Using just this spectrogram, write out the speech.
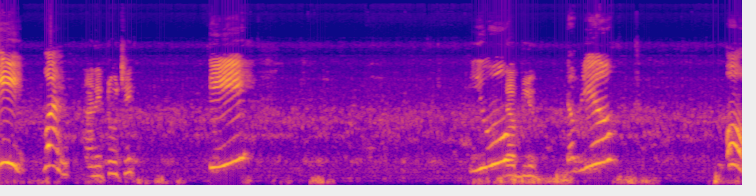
E one. आणि टूची? T U W. W O.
